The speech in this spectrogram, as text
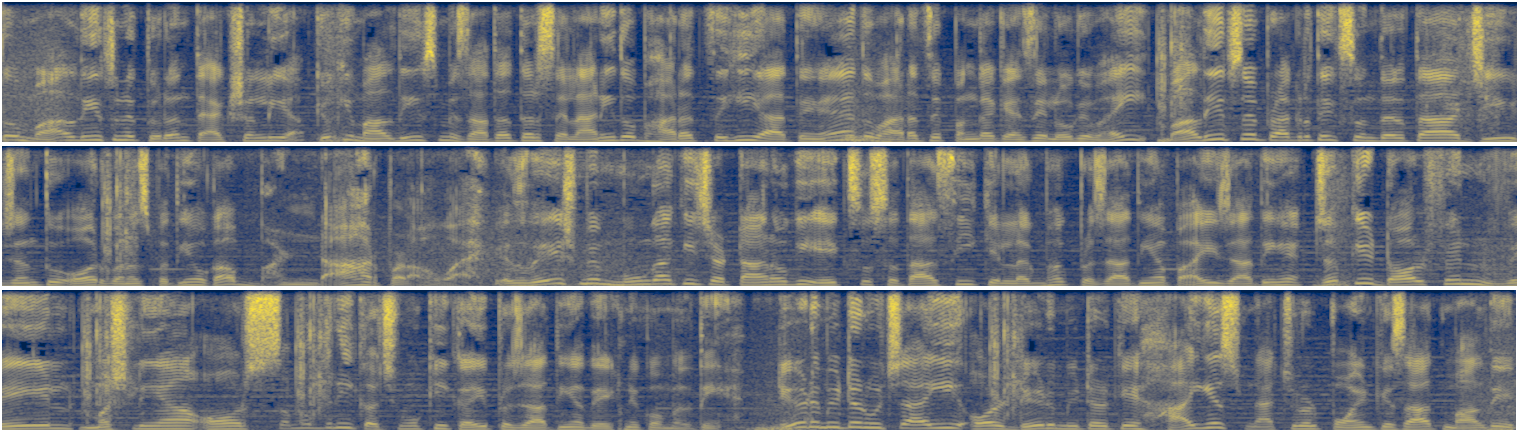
तो मालदीव्स ने तुरंत एक्शन लिया। क्योंकि मालदीव्स में ज़्यादातर सैलानी तो भारत से ही आते हैं तो भारत से पंगा कैसे लोगे भाई? मालदीव्स में प्राकृतिक सुंदरता जीव जंतु और वनस्पतियों का भंडार पड़ा हुआ है। इस देश में मूँगा की चट्टानों की एक सौ सतासी के लगभग प्रजातियाँ पाई जाती हैं, जबकि डॉल्फिन, वेल, मछलियाँ और समुद्री कछुओं की कई प्रजातियाँ देखने को मिलती हैं। डेढ़ मीटर ऊंचाई और डेढ़ मीटर के हाईएस्ट नेचुरल पॉइंट के साथ मालदीव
